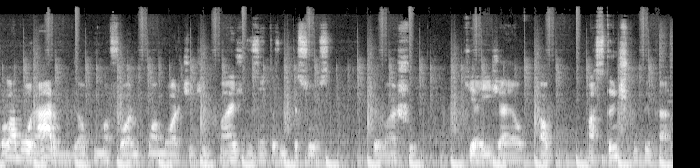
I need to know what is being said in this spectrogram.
colaboraram de alguma forma com a morte de mais de 200 mil pessoas, eu acho que aí já é algo bastante complicado.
